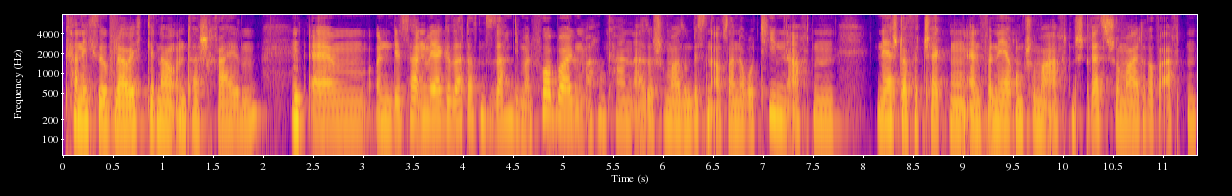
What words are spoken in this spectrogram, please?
kann ich so, glaube ich, genau unterschreiben. Mhm. Ähm, und jetzt hatten wir ja gesagt, das sind so Sachen, die man vorbeugend machen kann. Also schon mal so ein bisschen auf seine Routinen achten, Nährstoffe checken, Ernährung schon mal achten, Stress schon mal drauf achten.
